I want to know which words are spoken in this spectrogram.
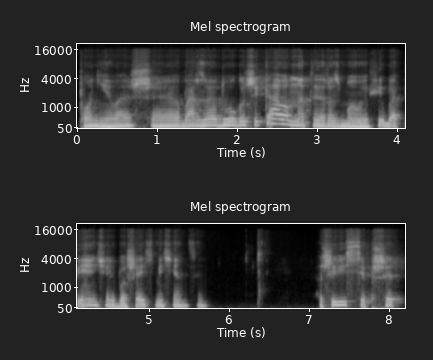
Ponieważ e, bardzo długo czekałem na te rozmowy, chyba 5 albo 6 miesięcy. Oczywiście przed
